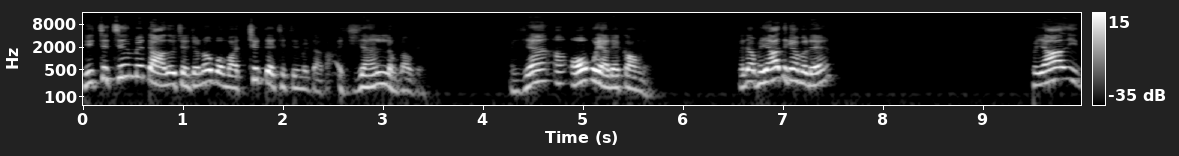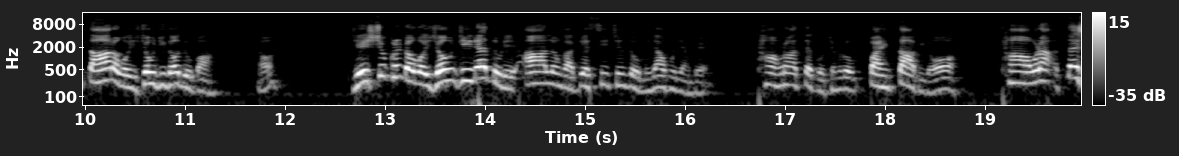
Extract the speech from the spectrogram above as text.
ဒီချစ်ချင်းမေတ္တာဆိုချင်ကျွန်တော်ပုံမှာချစ်တဲ့ချစ်ချင်းမေတ္တာကအယမ်းလုံလောက်တယ်အယမ်းအောပွေရလည်းကောင်းတယ် ဒါကြောင့်ဘုရားတကယ်မလဲဘုရားဤသားတော်ကိုယုံကြည်တော်သူပါနော်ယေရှုခရစ်တော်ကိုယုံကြည်တဲ့သူတွေအားလုံးကပျက်စီးခြင်းသို့မရောက်ဖို့ရန်အတွက်ထာဝရအသက်ကိုကျွန်တော်တို့ပိုင်တပြီးတော့ထာဝရအသက်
